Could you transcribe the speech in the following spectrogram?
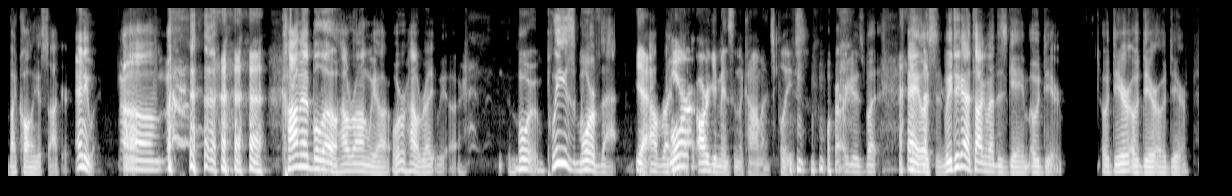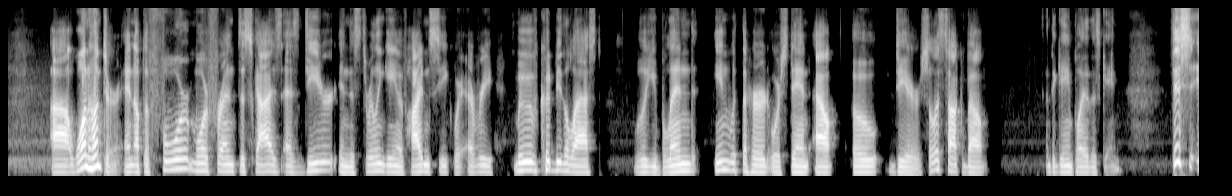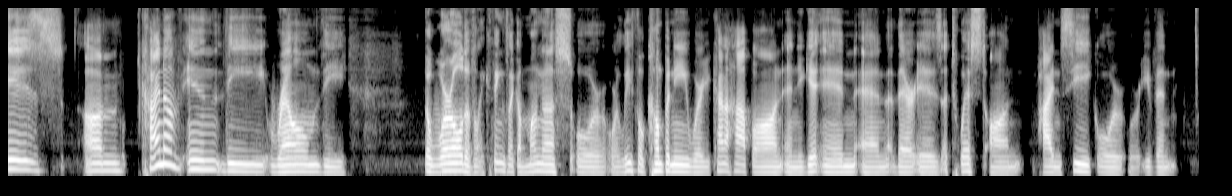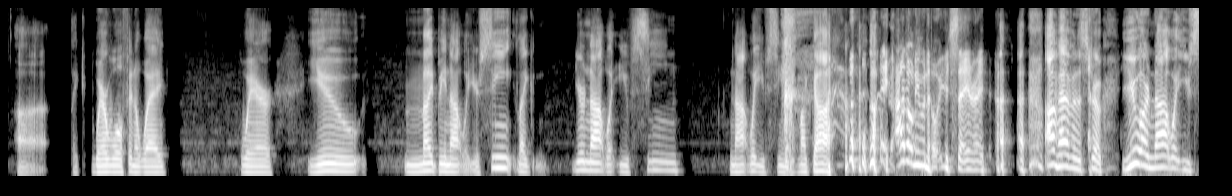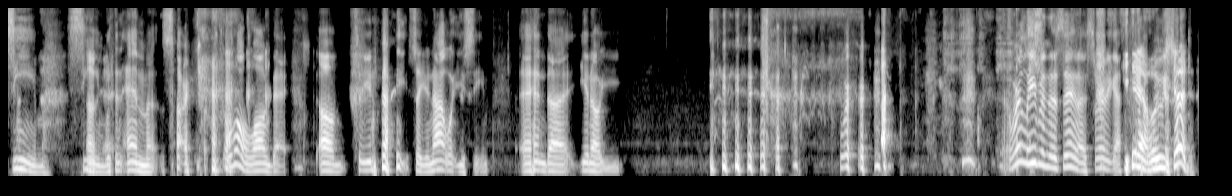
by calling it soccer. Anyway, um, comment below how wrong we are or how right we are. More, please, more of that. yeah, how right more arguments in the comments, please. more arguments. But hey, listen, we do got to talk about this game. Oh dear, oh dear, oh dear, oh dear. Uh, one hunter and up to four more friends disguised as deer in this thrilling game of hide and seek, where every move could be the last. Will you blend in with the herd or stand out? Oh dear. So let's talk about the gameplay of this game. This is um kind of in the realm, the the world of like things like Among Us or or Lethal Company, where you kind of hop on and you get in, and there is a twist on hide and seek, or or even uh, like werewolf in a way, where you might be not what you're seeing, like you're not what you've seen, not what you've seen. My God. I don't even know what you're saying right now. I'm having a stroke. You are not what you seem. Seem Okay. with an M. Sorry, it's a long, long day. Um, so you're not, so you're not what you seem, and uh, you know, you- we're we're leaving this in. I swear to God. Yeah, well, we should.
